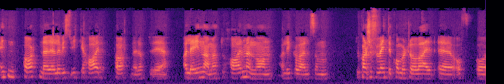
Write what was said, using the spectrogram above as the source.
enten partner, eller hvis du ikke har partner, at du er alene, men at du har med noen allikevel som du kanskje forventer kommer til å være eh, og, og,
